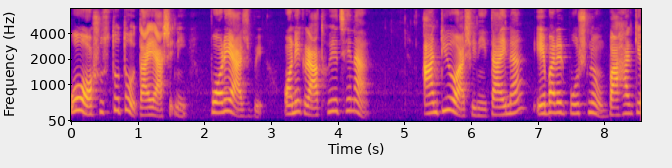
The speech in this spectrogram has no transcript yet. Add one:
ও অসুস্থ তো, তাই আসেনি। পরে আসবে। অনেক রাত হয়েছে না? আন্টিও আসেনি, তাই না? এবারের প্রশ্ন বাহারকে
